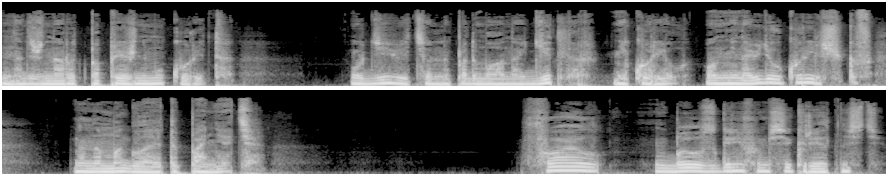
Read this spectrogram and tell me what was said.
Надо же, народ по-прежнему курит. Удивительно, подумала она, Гитлер не курил. Он ненавидел курильщиков. Она могла это понять. Файл был с грифом секретности.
